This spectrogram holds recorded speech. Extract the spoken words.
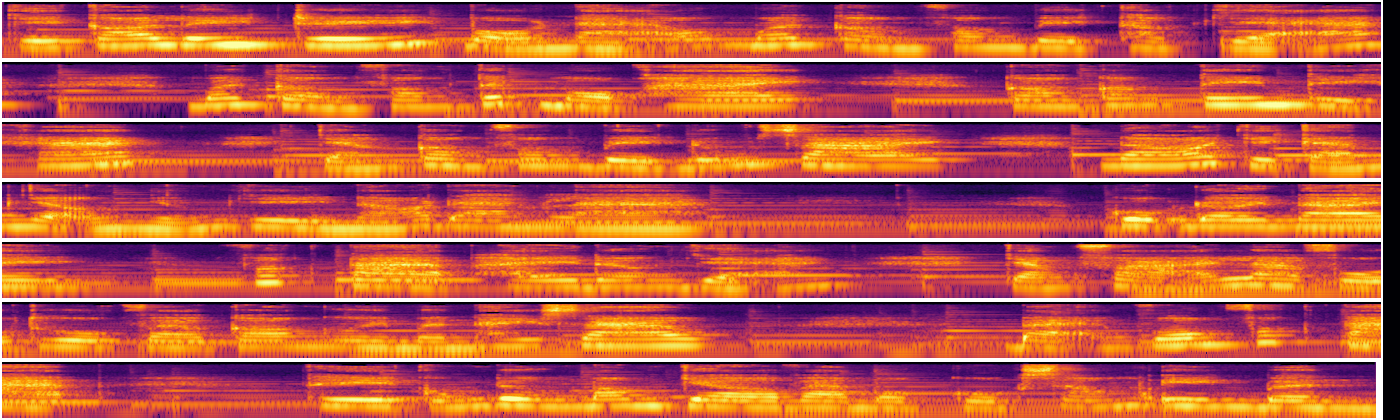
Chỉ có lý trí, bộ não mới cần phân biệt thật giả mới cần phân tích một, hai. Còn con tim thì khác, chẳng cần phân biệt đúng sai, nó chỉ cảm nhận những gì nó đang là. Cuộc đời này, phức tạp hay đơn giản, chẳng phải là phụ thuộc vào con người mình hay sao? Bạn vốn phức tạp, thì cũng đừng mong chờ vào một cuộc sống yên bình.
